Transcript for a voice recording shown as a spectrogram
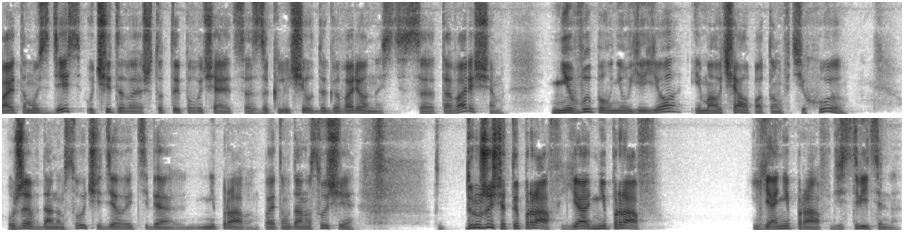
Поэтому здесь, учитывая, что ты, получается, заключил договоренность с товарищем, не выполнил ее и молчал потом втихую, уже в данном случае делает тебя неправым. Поэтому в данном случае, дружище, ты прав, я не прав. Я не прав, действительно.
